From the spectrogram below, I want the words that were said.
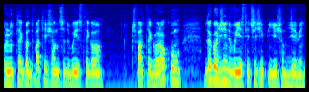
lutego 2024 roku do godziny 23.59.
